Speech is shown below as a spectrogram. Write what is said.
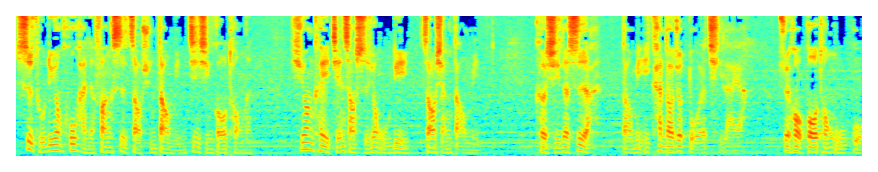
试图利用呼喊的方式找寻岛民进行沟通啊，希望可以减少使用武力招降岛民。可惜的是啊，岛民一看到就躲了起来啊，最后沟通无果。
